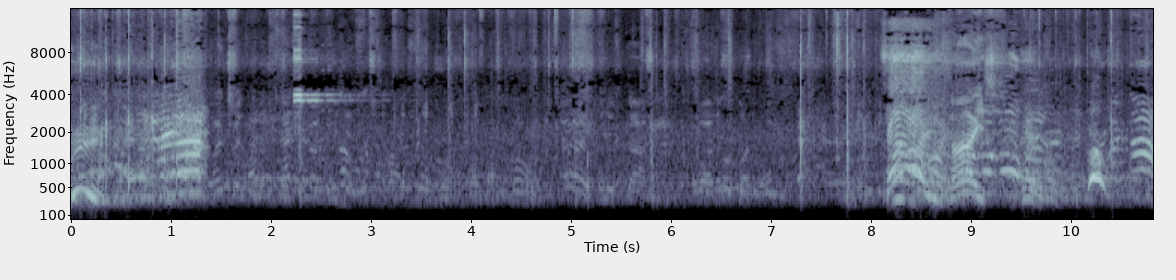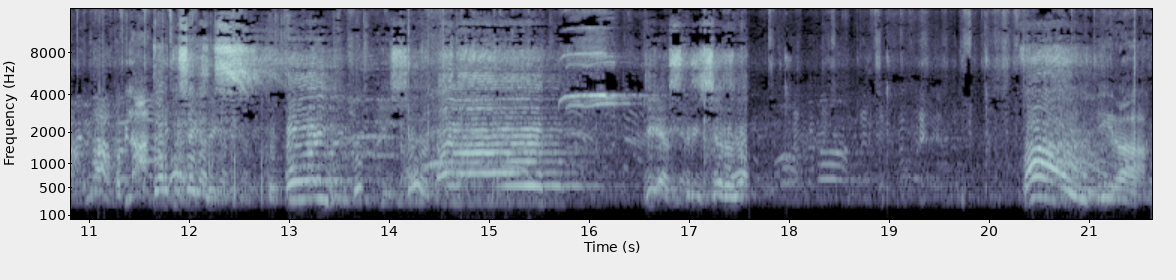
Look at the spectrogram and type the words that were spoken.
Uy. Five. Nice. Go. Kabila. 30 seconds. Totoy. Yes, sir. Timeout. DS 301. Foul. Tira.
